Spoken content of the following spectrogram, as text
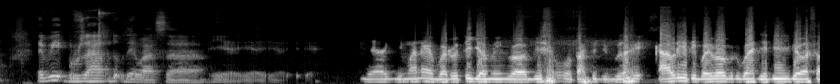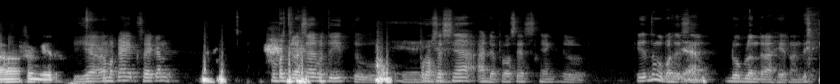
Tapi berusaha untuk dewasa. Iya, iya, iya. iya. ya gimana ya baru tiga minggu habis ultah 17 kali tiba-tiba berubah jadi dewasa langsung gitu Iya, makanya saya kan memperjelasnya seperti itu. Iya, iya. Prosesnya ada prosesnya gitu loh. Kita tunggu prosesnya dua bulan terakhir nanti.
